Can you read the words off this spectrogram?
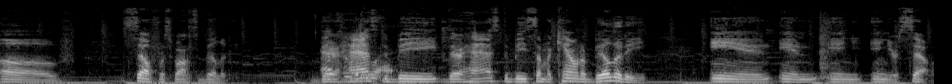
of self responsibility. There Absolutely. has to be there has to be some accountability in in in in yourself.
